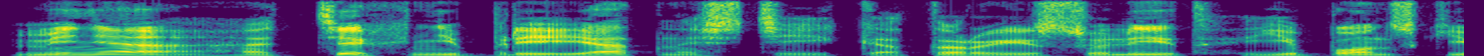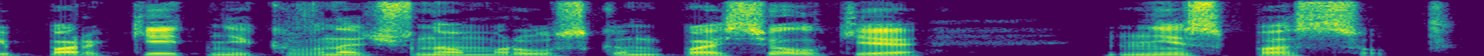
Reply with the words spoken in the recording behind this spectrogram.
Меня от тех неприятностей, которые сулит японский паркетник в ночном русском поселке, не спасут.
